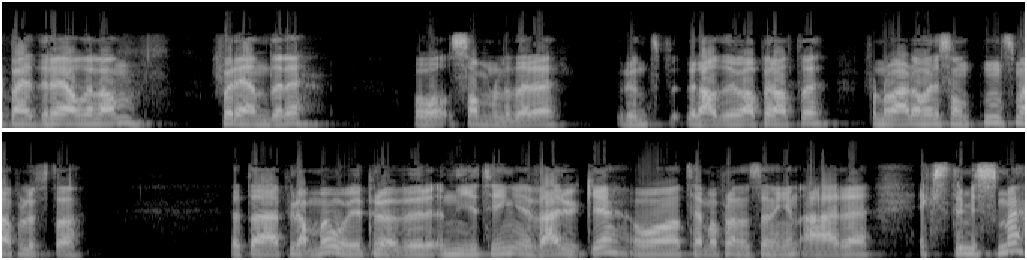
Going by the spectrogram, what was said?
Arbeidere i alle land, foren dere og samle dere rundt radioapparatet, for nå er det Horisonten som er på lufta. Dette er programmet hvor vi prøver nye ting hver uke, og temaet for denne sendingen er eh, ekstremisme.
